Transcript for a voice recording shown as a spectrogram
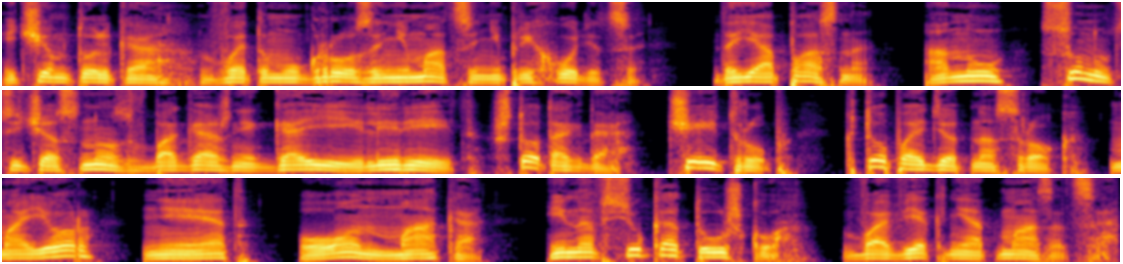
И чем только в этом угро заниматься не приходится. Да и опасно. А ну, сунут сейчас нос в багажник ГАИ или рейд. Что тогда? Чей труп? Кто пойдет на срок? Майор? Нет, он Мака. И на всю катушку. Вовек не отмазаться.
